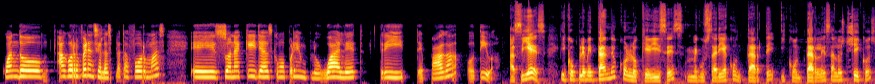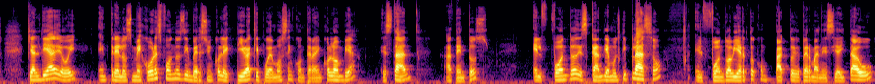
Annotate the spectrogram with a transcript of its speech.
Cuando hago referencia a las plataformas, eh, son aquellas como por ejemplo Wallet, Tri, Te Paga o Tiva. Así es, y complementando con lo que dices, me gustaría contarte y contarles a los chicos que al día de hoy, entre los mejores fondos de inversión colectiva que podemos encontrar en Colombia, están, atentos, el fondo de Scandia Multiplazo, el fondo abierto compacto de permanencia Itaú,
